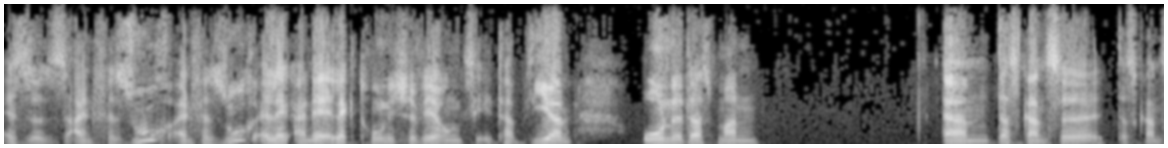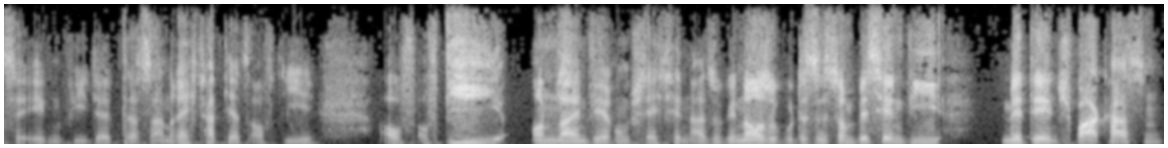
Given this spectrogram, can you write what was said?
es ist ein Versuch, ein Versuch, eine elektronische Währung zu etablieren, ohne dass man ähm, das Ganze, das Ganze irgendwie, das Anrecht hat jetzt auf die, auf, auf die Online-Währung schlechthin. Also genauso gut. Das ist so ein bisschen wie mit den Sparkassen.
